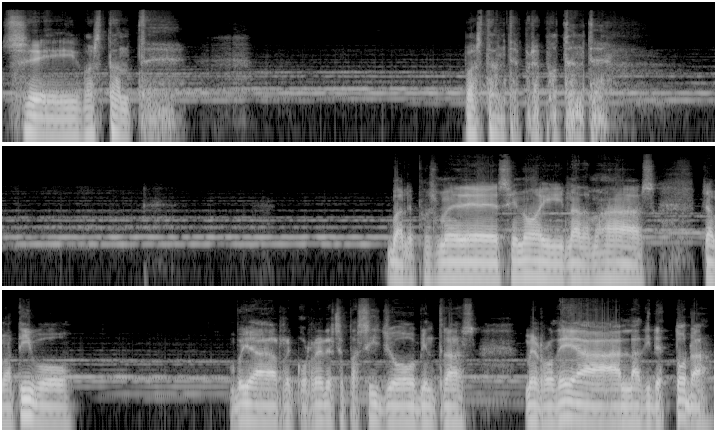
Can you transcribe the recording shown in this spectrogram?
Sí, bastante bastante prepotente. Vale, pues me, si no hay nada más llamativo, voy a recorrer ese pasillo mientras me rodea la directora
